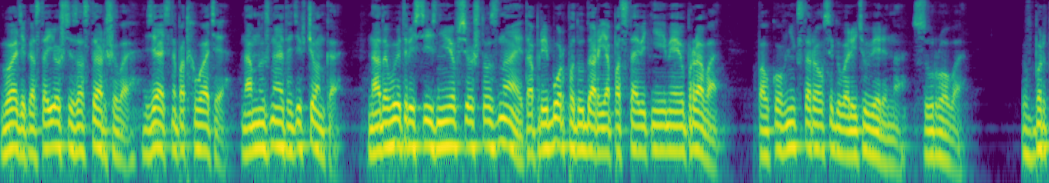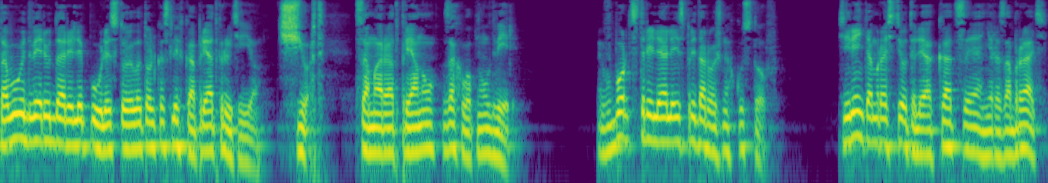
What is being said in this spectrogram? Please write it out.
«Вадик, остаешься за старшего. Зять на подхвате. Нам нужна эта девчонка. Надо вытрясти из нее все, что знает, а прибор под удар я подставить не имею права. Полковник старался говорить уверенно, сурово. В бортовую дверь ударили пули, стоило только слегка приоткрыть ее. «Черт!» Самара отпрянул, захлопнул дверь. В борт стреляли из придорожных кустов. Сирень там растет или акация, не разобрать.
